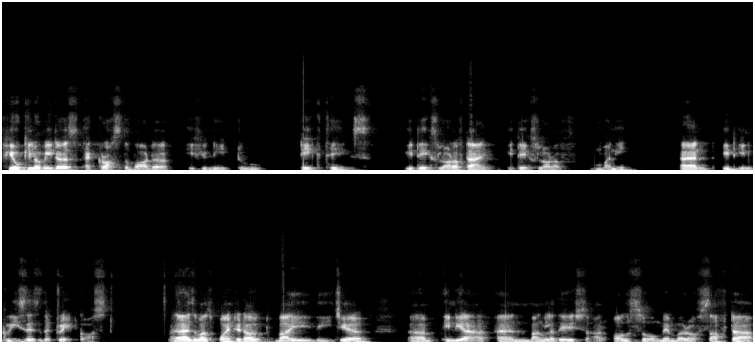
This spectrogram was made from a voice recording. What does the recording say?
few kilometers across the border if you need to take things it takes a lot of time it takes a lot of money and it increases the trade cost as was pointed out by the chair, um, India and Bangladesh are also member of SAFTA.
